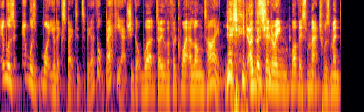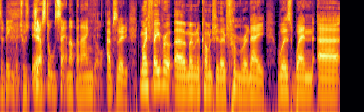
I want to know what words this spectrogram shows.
it was it was what you'd expect it to be. I thought Becky actually got worked over for quite a long time. Yeah, she- thought she- considering what this match was meant to be, which was Yeah. just all setting up an angle. Absolutely. My favorite uh, moment of commentary though from Renee was when uh,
